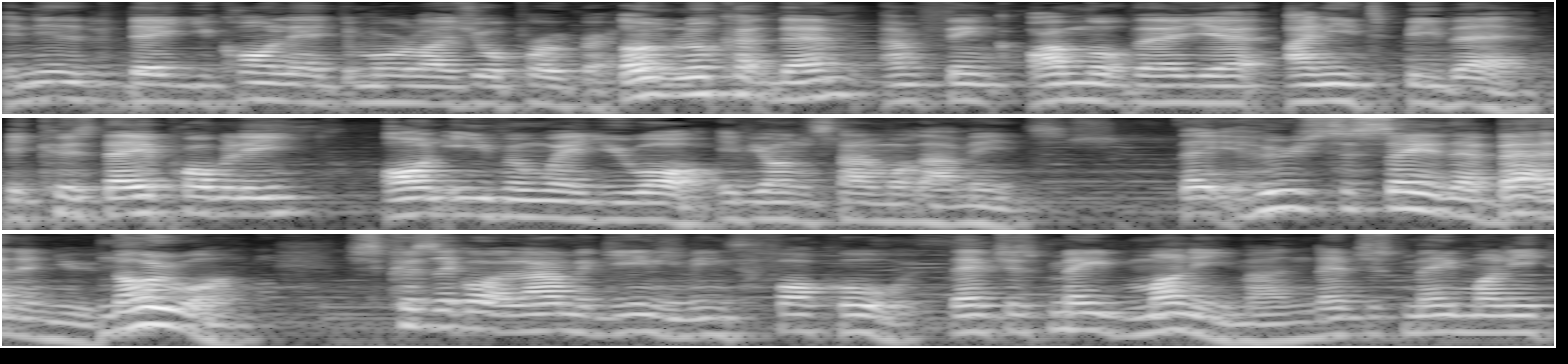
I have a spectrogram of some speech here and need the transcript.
At the end of the day, you can't let it demoralize your progress. Don't look at them and think, I'm not there yet. I need to be there. Because they probably aren't even where you are, if you understand what that means. They, who's to say they're better than you? No one. Just because they got a Lamborghini means fuck all. They've just made money, man. They've just made money.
